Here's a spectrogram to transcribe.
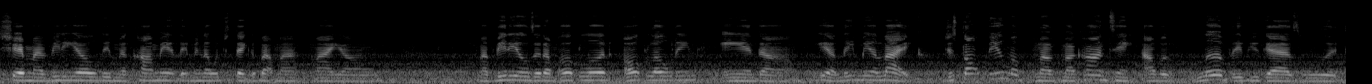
Share my video. Leave me a comment. Let me know what you think about my my um my videos that I'm upload uploading. And um, yeah, leave me a like. Just don't view my, my, my content. I would love if you guys would.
